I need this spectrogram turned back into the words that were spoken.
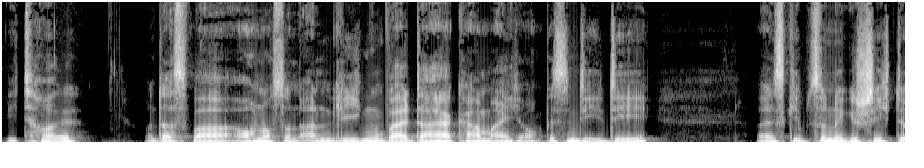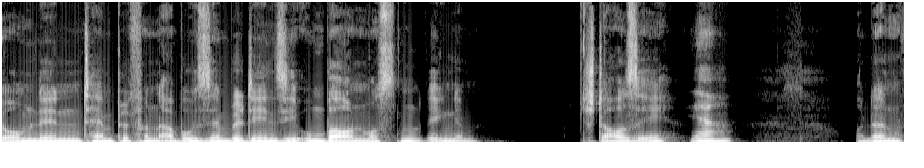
Wie toll. Und das war auch noch so ein Anliegen, weil daher kam eigentlich auch ein bisschen die Idee, weil es gibt so eine Geschichte um den Tempel von Abu Simbel, den sie umbauen mussten wegen dem Stausee. Ja. Und dann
